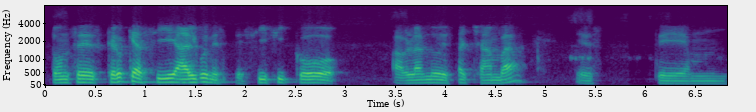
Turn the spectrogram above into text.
Entonces, creo que así algo en específico, hablando de esta chamba, este, mm,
